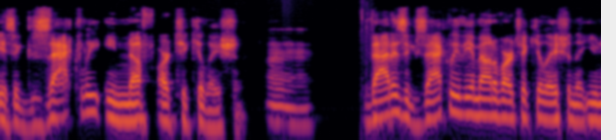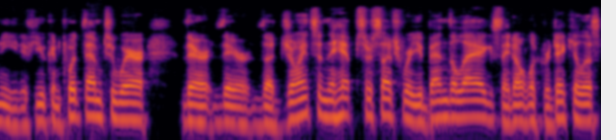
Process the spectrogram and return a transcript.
is exactly enough articulation. Mm. That is exactly the amount of articulation that you need. If you can put them to where they're, they're, the joints in the hips are such where you bend the legs, they don't look ridiculous.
